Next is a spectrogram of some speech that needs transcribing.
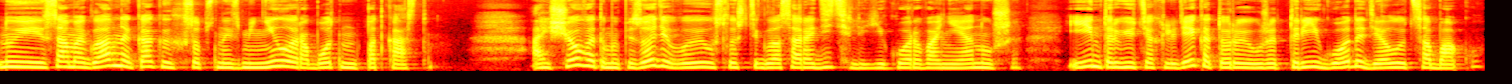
ну и самое главное, как их, собственно, изменила работа над подкастом. А еще в этом эпизоде вы услышите голоса родителей Егора, Вани и Ануши и интервью тех людей, которые уже три года делают собаку.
